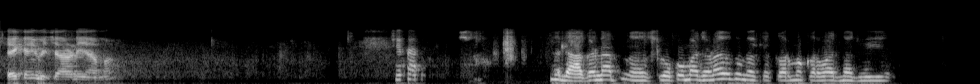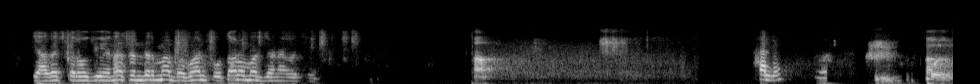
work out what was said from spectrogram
છે કઈ વિચારણી આમાં? એટલે આગળના શ્લોકોમાં જણાવ્યું હતું ને કે કર્મ કરવા જ ન જોઈએ ત્યાગ જ કરવો જોઈએ. એના સંદર્ભમાં ભગવાન પોતાનો મત જણાવે છે. હા. હલો. બોલો.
